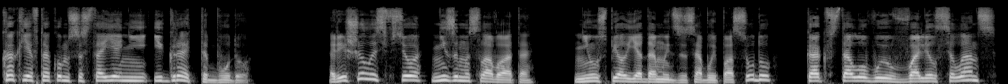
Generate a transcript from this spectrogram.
как я в таком состоянии играть-то буду? Решилось все незамысловато. Не успел я домыть за собой посуду, как в столовую ввалился Ланс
